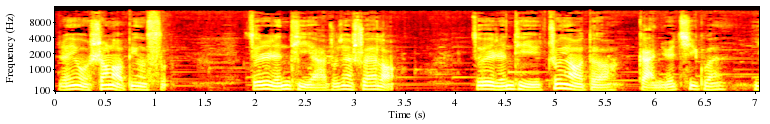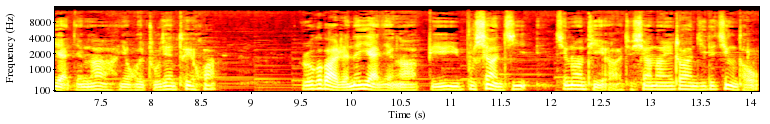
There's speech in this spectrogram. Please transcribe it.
人有生老病死，随着人体啊逐渐衰老，作为人体重要的感觉器官，眼睛啊也会逐渐退化。如果把人的眼睛啊比喻一部相机，晶状体啊就相当于照相机的镜头。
